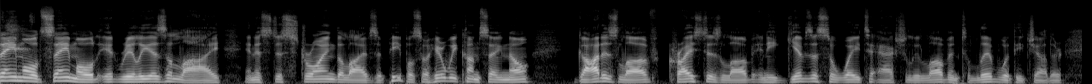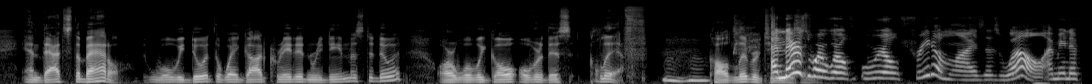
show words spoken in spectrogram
same old, same old, it really is a lie and it's destroying the lives of people. So here we come saying, no, God is love, Christ is love, and He gives us a way to actually love and to live with each other. And that's the battle. Will we do it the way God created and redeemed us to do it? Or will we go over this cliff mm-hmm. called liberty? And there's where real, real freedom lies as well. I mean, if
